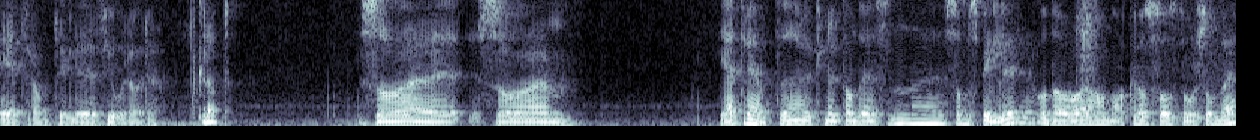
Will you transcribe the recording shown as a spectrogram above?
helt fram til fjoråret. Akkurat. Så, eh, så eh, Jeg trente Knut Andresen eh, som spiller, og da var han akkurat så stor som det.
